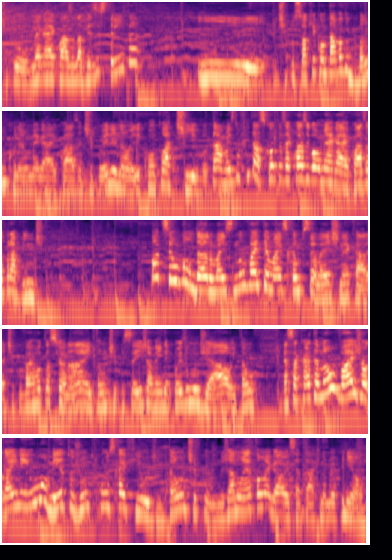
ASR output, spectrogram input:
Tipo, o Mega Rayquaza dá vezes 30 e... Tipo, só que contava do banco, né? O Mega Rayquaza. Tipo, ele não, ele conta o ativo. Tá, mas no fim das contas é quase igual o Mega Rayquaza pra 20. Pode ser um bom dano, mas não vai ter mais campo celeste, né, cara? Tipo, vai rotacionar, então, tipo, isso aí já vem depois do Mundial. Então, essa carta não vai jogar em nenhum momento junto com o Skyfield. Então, tipo, já não é tão legal esse ataque, na minha opinião.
